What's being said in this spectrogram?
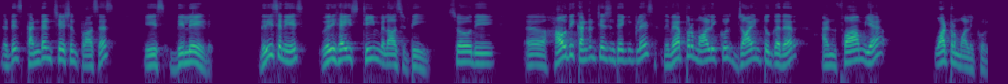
that is condensation process is delayed. The reason is very high steam velocity. So, the uh, how the condensation taking place the vapor molecules join together and form a water molecule.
